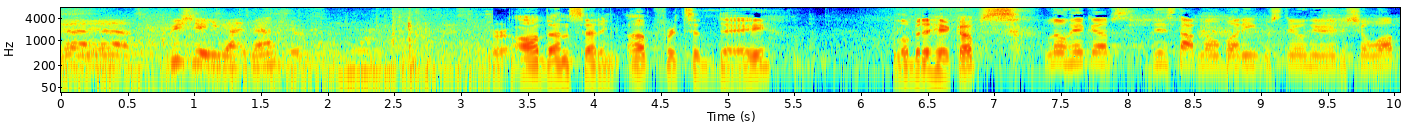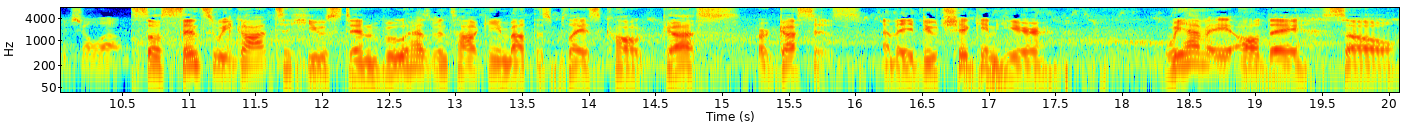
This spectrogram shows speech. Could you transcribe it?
Yeah, yeah. Appreciate you guys, man. We're all done setting up for today. A little bit of hiccups. Little hiccups, didn't stop nobody. We're still here to show up and show out. So since we got to Houston, Vu has been talking about this place called Gus or Gus's, and they do chicken here. We haven't ate all day, so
